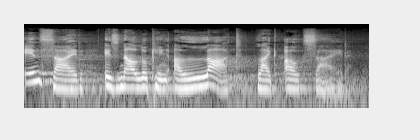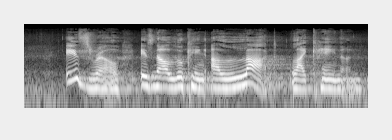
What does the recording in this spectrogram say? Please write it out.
Inside, is now looking a lot like outside. Israel is now looking a lot like Canaan.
